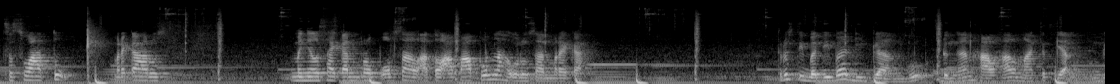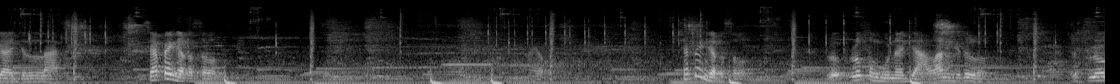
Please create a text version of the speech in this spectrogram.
sesuatu. Mereka harus menyelesaikan proposal atau apa pun lah urusan mereka terus tiba-tiba diganggu dengan hal-hal macet yang nggak jelas. Siapa yang nggak kesel? Ayo. Siapa yang nggak kesel? Lu, lu pengguna jalan gitu loh. Terus lu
